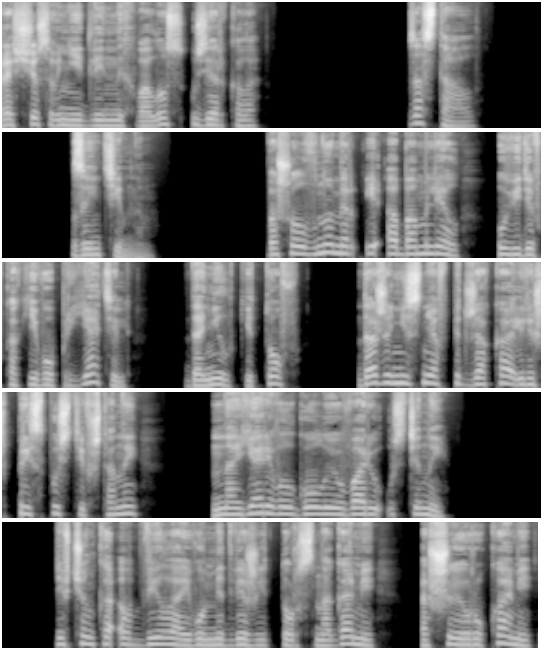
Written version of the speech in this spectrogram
расчесывании длинных волос у зеркала. Застал. За интимным. Вошел в номер и обомлел, увидев, как его приятель, Данил Китов, даже не сняв пиджака и лишь приспустив штаны, наяривал голую Варю у стены. Девчонка обвела его медвежий торс ногами, а шею руками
